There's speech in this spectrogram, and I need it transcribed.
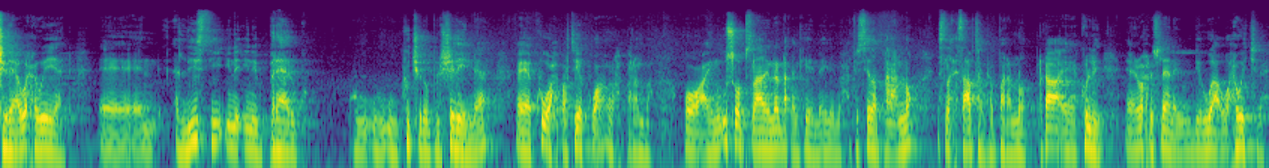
jiraa waxa weeyaan at inay baraarug uu- ku jiro bulshadeenna kuwa waxbartay iyo kuwa aan waxbaranba oo aynu usoo bislaanayno dhaqankeena inaynu xafiisyada baranno isla xisaabtanka baranno marka eh, kolley eh, waxaan isleenahay dee waa wax way jiraan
